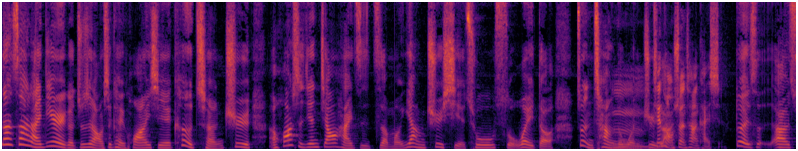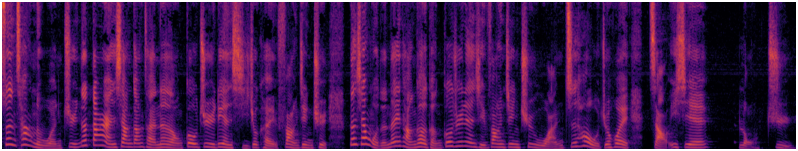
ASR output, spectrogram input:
那再来第二个，就是老师可以花一些课程去呃花时间教孩子怎么样去写出所谓的顺畅的文句，先从顺畅开始。对，是呃顺畅的文句。那当然像刚才那种构句练习就可以放进去。那像我的那一堂课，可能构句练习放进去完之后，我就会找一些拢句。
